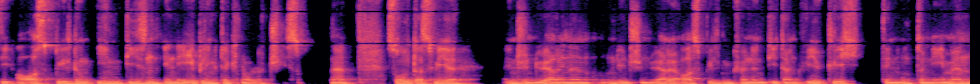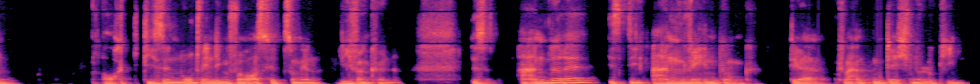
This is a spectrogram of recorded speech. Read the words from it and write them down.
die Ausbildung in diesen Enabling Technologies. So dass wir Ingenieurinnen und Ingenieure ausbilden können, die dann wirklich den Unternehmen auch diese notwendigen Voraussetzungen liefern können. Das andere ist die Anwendung der Quantentechnologien.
